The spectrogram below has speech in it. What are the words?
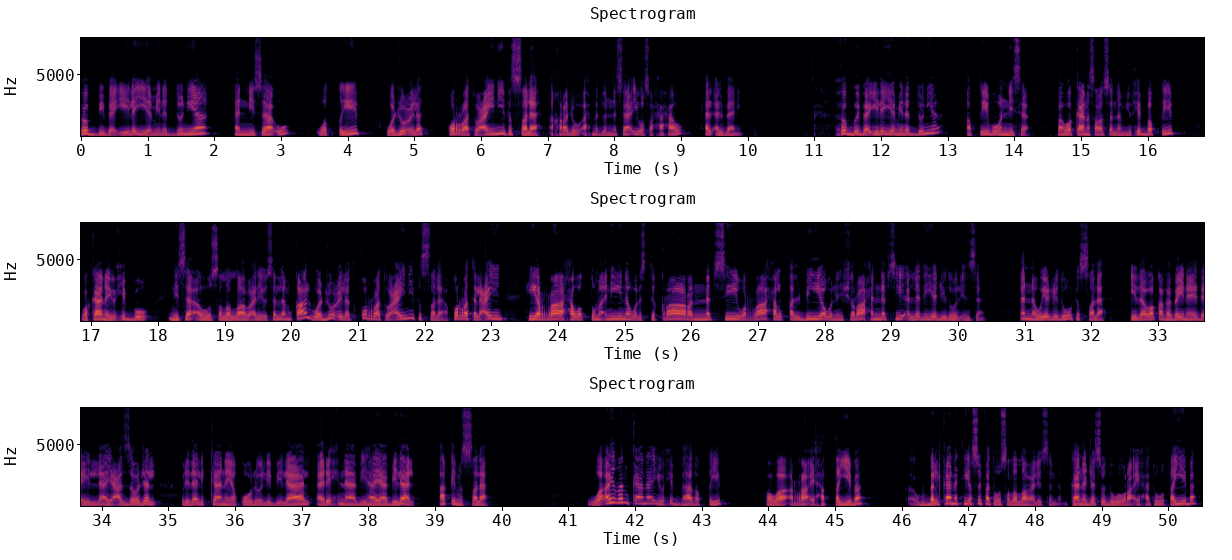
حبب إلي من الدنيا النساء والطيب وجعلت قرة عيني في الصلاة. أخرجه أحمد والنسائي وصححه الألباني. حبب إلي من الدنيا الطيب والنساء. فهو كان صلى الله عليه وسلم يحب الطيب وكان يحب نساءه صلى الله عليه وسلم قال وجعلت قرة عيني في الصلاة. قرة العين هي الراحة والطمأنينة والاستقرار النفسي والراحة القلبية والانشراح النفسي الذي يجده الإنسان أنه يجده في الصلاة إذا وقف بين يدي الله عز وجل. ولذلك كان يقول لبلال أرحنا بها يا بلال أقم الصلاة. وأيضا كان يحب هذا الطيب وهو الرائحة الطيبة بل كانت هي صفته صلى الله عليه وسلم. كان جسده رائحته طيبة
